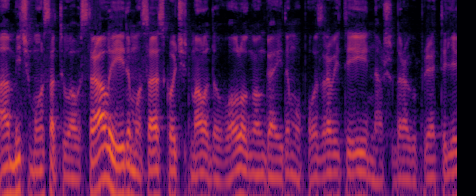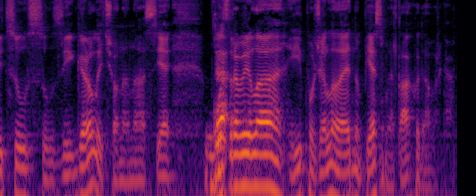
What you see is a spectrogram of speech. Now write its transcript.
A mi ćemo ostati u Australiji, idemo sada skočiti malo do Vologonga, idemo pozdraviti našu dragu prijateljicu Suzi Grlić. Ona nas je Da. pozdravila i poželjela jednu pjesmu, je tako Davorka?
